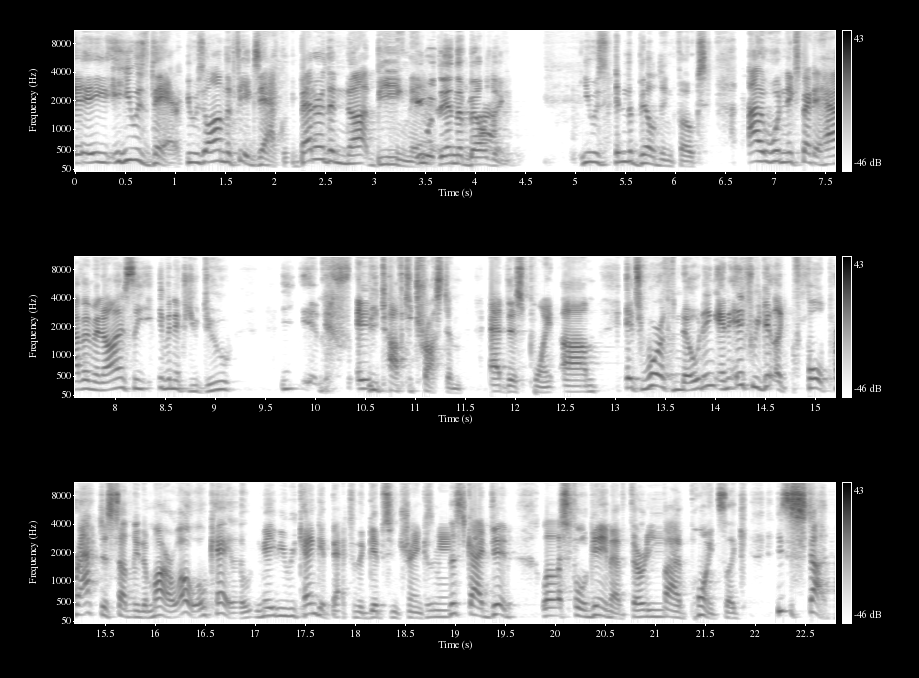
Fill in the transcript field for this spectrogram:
He was there. He was on the exactly better than not being there. He was in the uh, building. he was in the building, folks. I wouldn't expect to have him, and honestly, even if you do, it'd be tough to trust him at this point. Um, it's worth noting, and if we get like full practice suddenly tomorrow, oh, okay, maybe we can get back to the Gibson train because I mean, this guy did last full game have 35 points. Like he's a stud.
